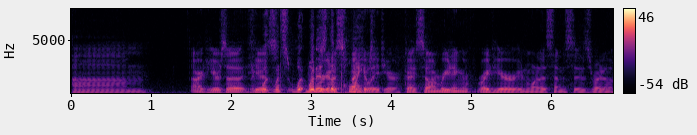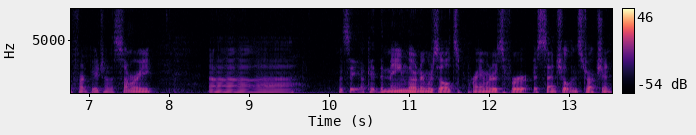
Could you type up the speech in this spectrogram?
Um, all right, here's a here's what- what's- what- what we're is gonna point? speculate here. Okay, so I'm reading right here in one of the sentences, right on the front page on the summary. Uh, let's see. Okay, the Maine learning results, parameters for essential instruction,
